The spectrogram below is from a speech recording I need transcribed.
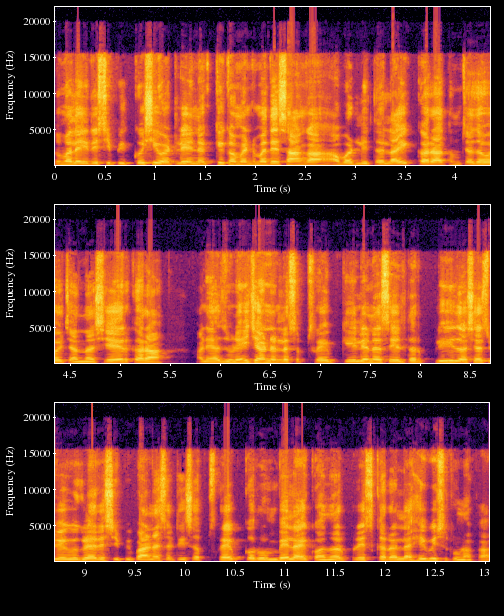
तुम्हाला ही रेसिपी कशी वाटली नक्की कमेंटमध्ये सांगा. आवडली तर लाईक करा तुमच्या जवळच्यांना शेअर करा. आणि अजूनही चॅनलला सबस्क्राईब केले नसेल तर प्लीज अशाच वेगवेगळ्या रेसिपी पाहण्यासाठी सबस्क्राईब करून बेल आयकॉनवर प्रेस करायलाही विसरू नका.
